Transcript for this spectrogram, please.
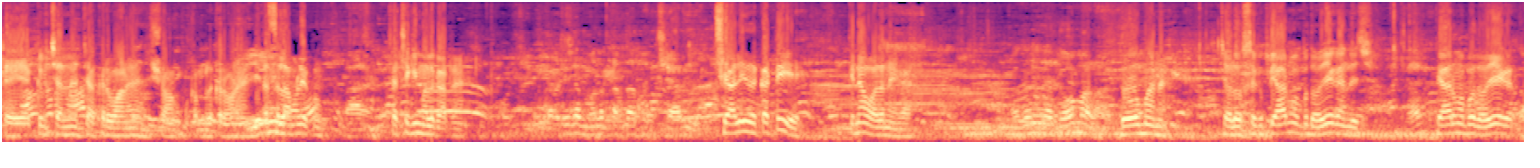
तो एक भी चलना चाकर वाने शौक मुकम्मल करवाने असलम चाचा की मल कर रहे हैं छियाली कट्टी है। कि वज़न है दो मन चलो प्यार मुहबत हो जाएगा इन प्यार मुहबत हो जाएगा? तो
